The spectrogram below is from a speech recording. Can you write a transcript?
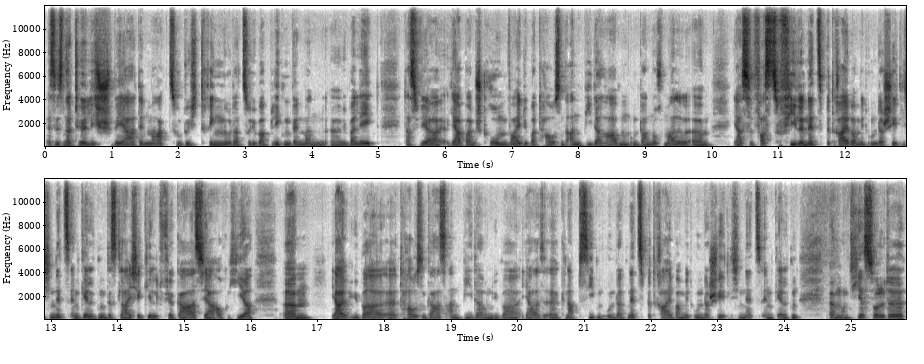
es ist natürlich schwer, den Markt zu durchdringen oder zu überblicken, wenn man äh, überlegt, dass wir ja beim Strom weit über 1000 Anbieter haben und dann nochmal ähm, ja fast zu viele Netzbetreiber mit unterschiedlichen Netzentgelten. Das gleiche gilt für Gas, ja auch hier. Ähm, ja über äh, 1000 Gasanbieter und über ja äh, knapp 700 Netzbetreiber mit unterschiedlichen Netzentgelten. Ähm, und hier sollte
